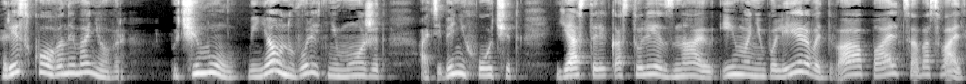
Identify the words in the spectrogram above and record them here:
«Рискованный маневр. Почему? Меня он уволить не может, а тебя не хочет. Я старика сто лет знаю, и манипулировать два пальца об асфальт.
